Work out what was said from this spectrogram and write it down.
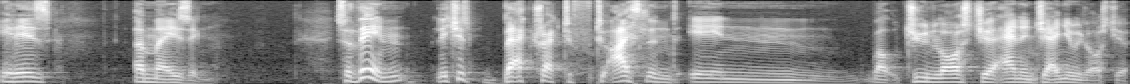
It is amazing. So then let's just backtrack to, to Iceland in, well, June last year and in January last year.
